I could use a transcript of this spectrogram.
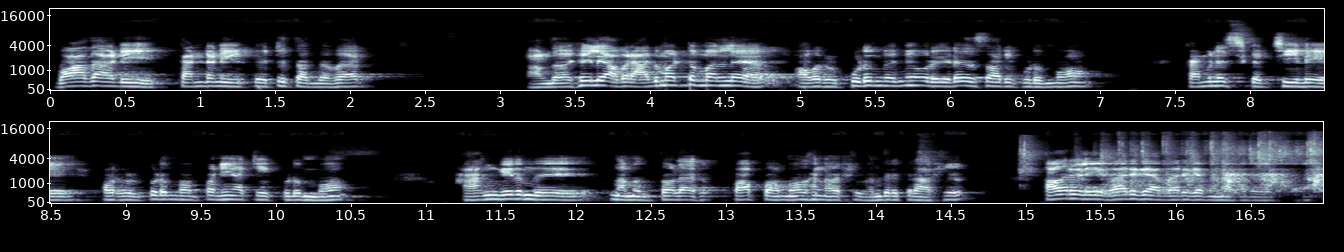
வாதாடி தண்டனை பெற்று தந்தவர். அந்த வகையில் அவர் அது மட்டுமல்ல அவர்கள் குடும்பமே ஒரு இடதுசாரி குடும்பம். கம்யூனிஸ்ட் கட்சியிலே அவர்கள் குடும்பம் பணியாற்றிய குடும்பம். அங்கிருந்து நமது தோழர் பாப்பா மோகன் அவர்கள் வந்திருக்கிறார்கள். அவர்களை வருக வருக என வரவேற்கிறார்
